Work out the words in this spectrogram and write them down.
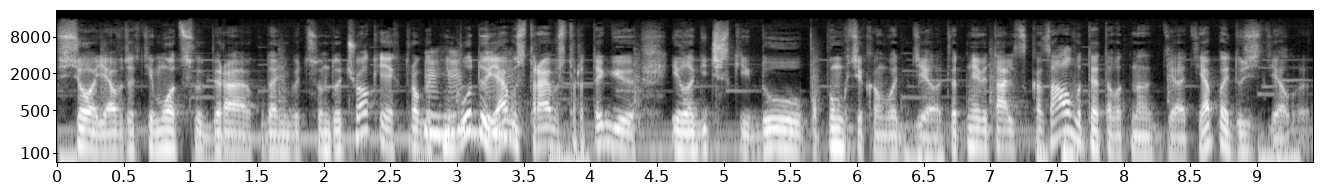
все, я вот эти эмоции убираю куда-нибудь в сундучок, я их трогать не буду, я выстраиваю стратегию и логически иду по пунктикам вот делать. Вот мне Виталий сказал, вот это вот надо делать, я пойду сделаю.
